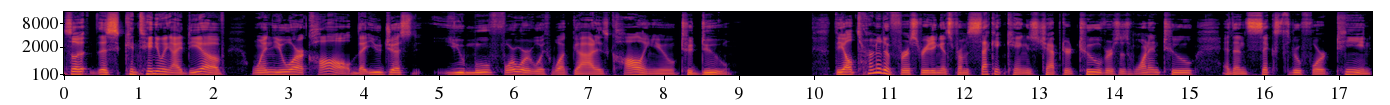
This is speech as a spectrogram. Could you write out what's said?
So, this continuing idea of when you are called, that you just you move forward with what God is calling you to do. The alternative first reading is from 2 Kings chapter 2 verses 1 and 2 and then 6 through 14.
